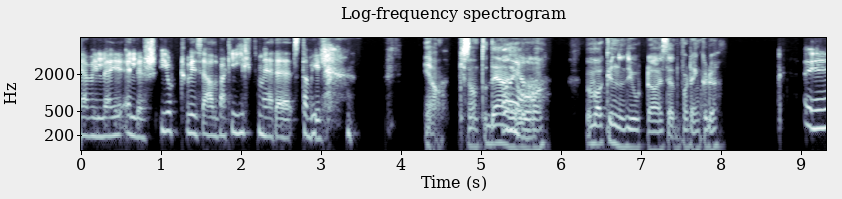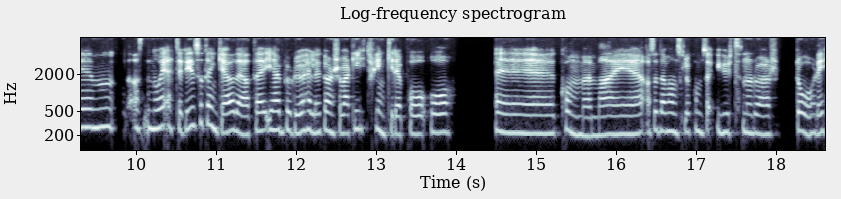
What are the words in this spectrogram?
jeg ville ellers gjort hvis jeg hadde vært litt mer stabil. ja, ikke sant. Det er jo Men hva kunne du gjort da istedenfor, tenker du? Um, altså, nå i ettertid så tenker jeg jo det at jeg burde jo heller kanskje vært litt flinkere på å eh, komme meg Altså, det er vanskelig å komme seg ut når du er dårlig,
